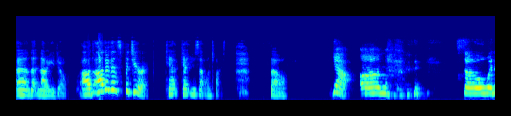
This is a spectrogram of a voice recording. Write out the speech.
and that now you do? Uh, other than spagyric. Can't can't use that one twice. So Yeah. Um, so when,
